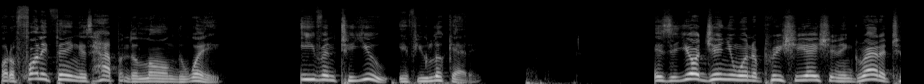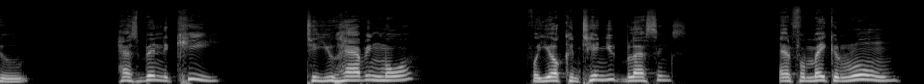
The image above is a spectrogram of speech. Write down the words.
But a funny thing has happened along the way, even to you if you look at it. Is that your genuine appreciation and gratitude has been the key to you having more, for your continued blessings, and for making room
